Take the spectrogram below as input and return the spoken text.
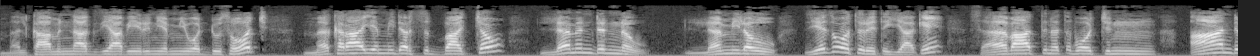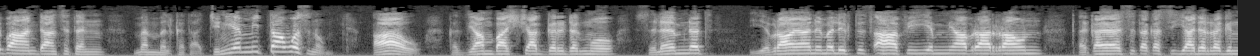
መልካምና እግዚአብሔርን የሚወዱ ሰዎች መከራ የሚደርስባቸው ለምንድን ነው ለሚለው የዘወትር ጥያቄ ሰባት ነጥቦችን አንድ በአንድ አንስተን መመልከታችን የሚታወስ ነው። አዎ ከዚያም ባሻገር ደግሞ ስለ እምነት የዕብራውያን መልእክት ጸሐፊ የሚያብራራውን ጠቀስ ጠቀስ እያደረግን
